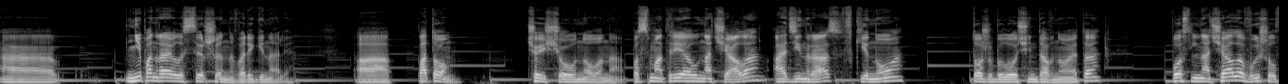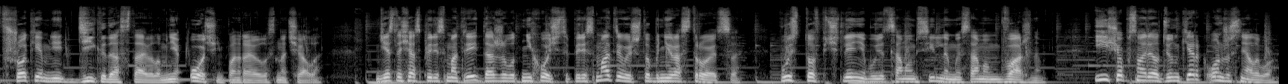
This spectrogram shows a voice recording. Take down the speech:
а, не понравилось совершенно в оригинале. А потом, что еще у Нолана? Посмотрел начало один раз в кино, тоже было очень давно это. После начала вышел в шоке, мне дико доставило, мне очень понравилось начало. Если сейчас пересмотреть, даже вот не хочется пересматривать, чтобы не расстроиться. Пусть то впечатление будет самым сильным и самым важным. И еще посмотрел Дюнкерк, он же снял его.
